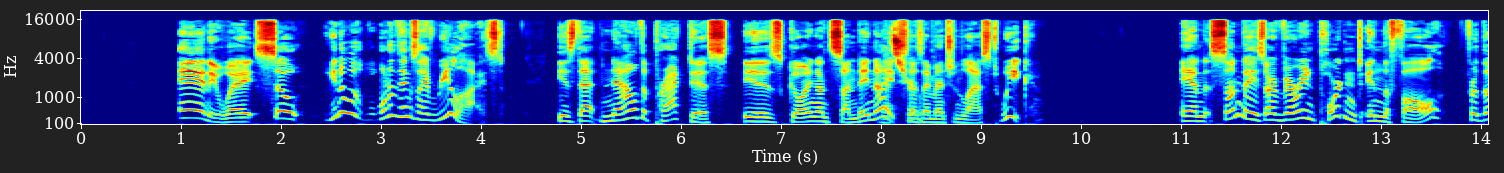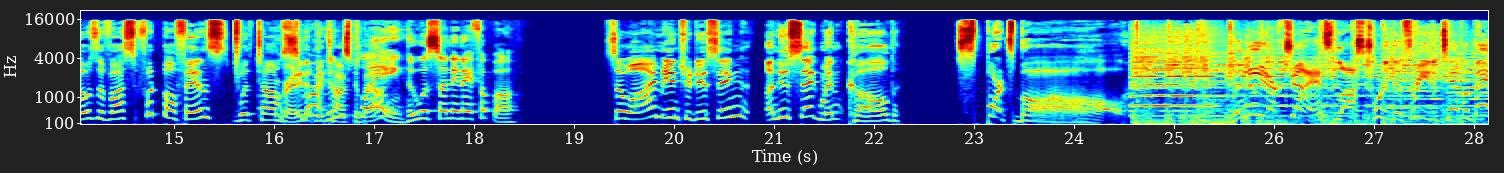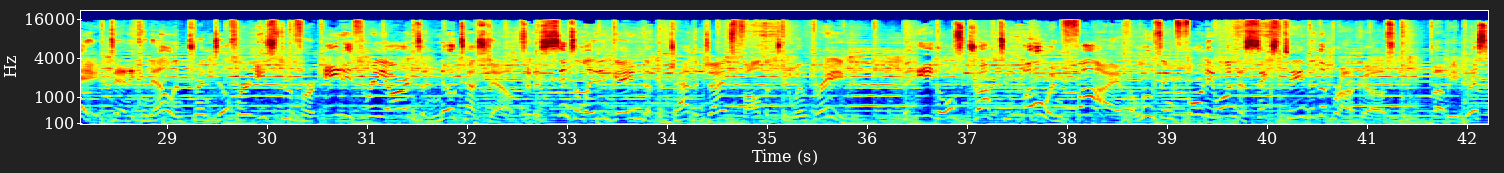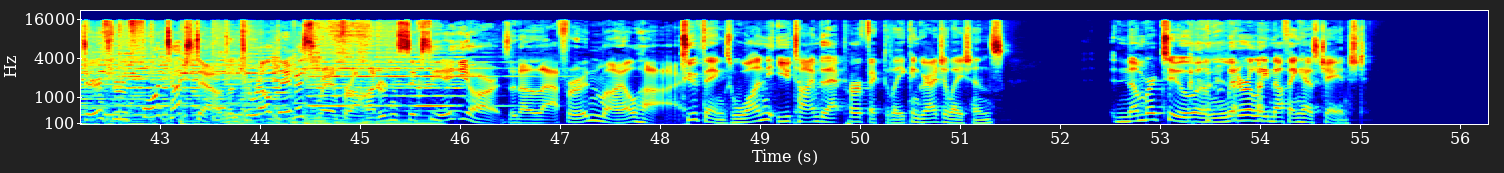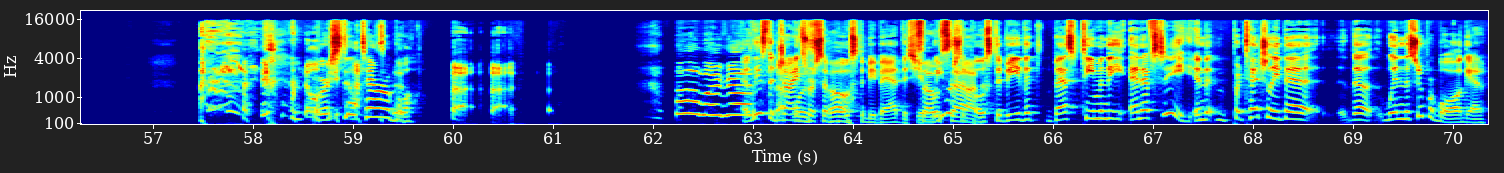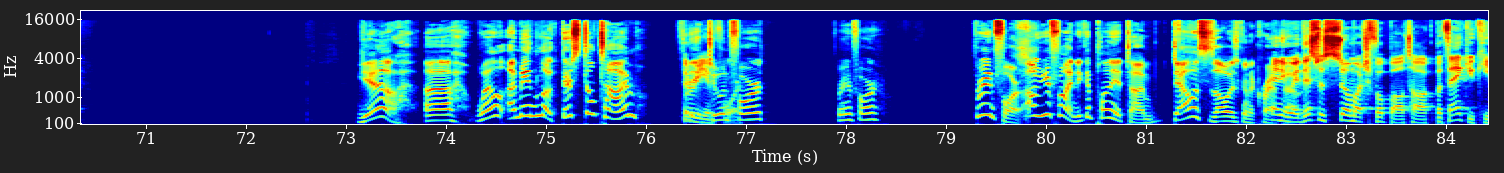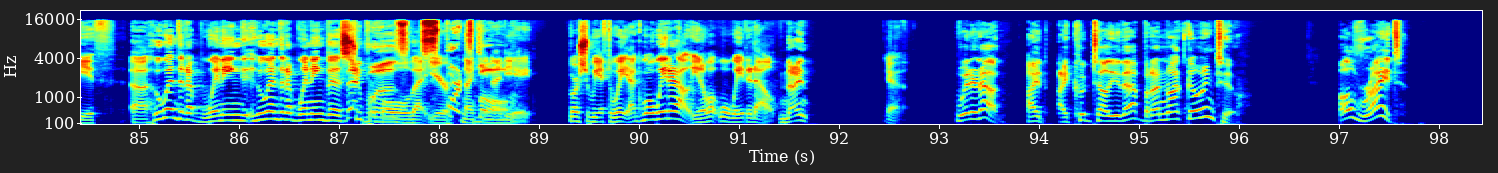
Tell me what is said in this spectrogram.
anyway so you know one of the things i realized is that now the practice is going on sunday nights as i mentioned last week and sundays are very important in the fall for those of us football fans with tom brady that we Smart. Who was talked about playing? Who was Sunday Night Football? so i'm introducing a new segment called sports ball The New York Giants lost 20 to 3 to Tampa Bay. Danny Kanell and Trent Dilfer each threw for 83 yards and no touchdowns in a scintillating game that had the Giants fall to 2 and 3. The Eagles dropped to 0 and 5, losing 41 to 16 to the Broncos. Bubby Brister threw four touchdowns, and Terrell Davis ran for 168 yards in a laugher in Mile High. Two things. One, you timed that perfectly. Congratulations. Number two, literally nothing has changed. We're still terrible. Oh my god! At least the Giants were supposed oh. to be bad this year. so we were sad. supposed to be the best team in the NFC and the, potentially the the win the Super Bowl again. Yeah. Uh. Well, I mean, look, there's still time. Three and two and four. four, three and four, three and four. Oh, you're fine. You got plenty of time. Dallas is always going to crap. Anyway, out. this was so much football talk, but thank you, Keith. Uh, who ended up winning? Who ended up winning the Super Bowl that year, Sports Bowl. 1998? Or should we have to wait? We'll wait it out. You know what? We'll wait it out. nine. Yeah. Wait it out. I I could tell you that, but I'm not going to. All right,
